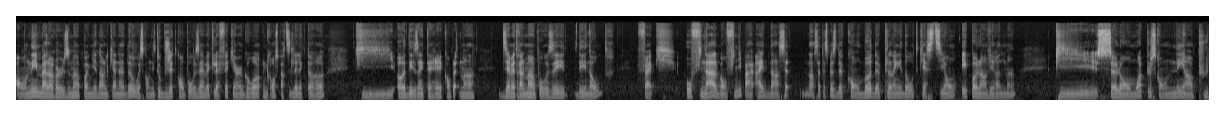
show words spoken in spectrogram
on est malheureusement pogné dans le Canada où est-ce qu'on est obligé de composer avec le fait qu'il y a un gros, une grosse partie de l'électorat qui a des intérêts complètement diamétralement opposés des nôtres. Fait qu'au final, ben, on finit par être dans cette, dans cette espèce de combat de plein d'autres questions et pas l'environnement. Puis, selon moi, plus qu'on est en plus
